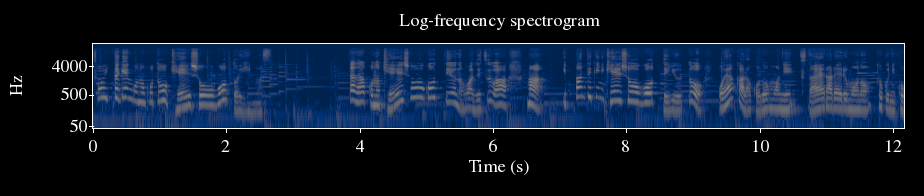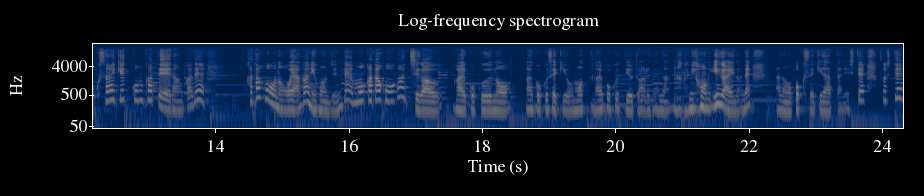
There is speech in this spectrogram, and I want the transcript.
そういった言語のことを継承語と言います。ただこの継承語っていうのは実はまあ一般的に継承語っていうと親から子供に伝えられるもの特に国際結婚家庭なんかで片方の親が日本人でもう片方が違う外国の外国籍を持外国っていうとあれだな。なんか日本以外のねあの国籍だったりしてそして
